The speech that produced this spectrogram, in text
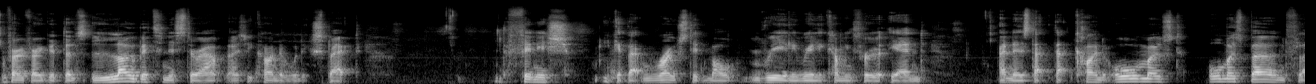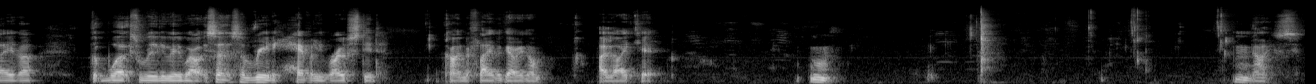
Very, very good. There's low bitterness throughout, as you kind of would expect. The finish, you get that roasted malt really, really coming through at the end. And there's that, that kind of almost, almost burned flavour that works really, really well. It's a, it's a really heavily roasted kind of flavour going on. I like it. Mm. Nice.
